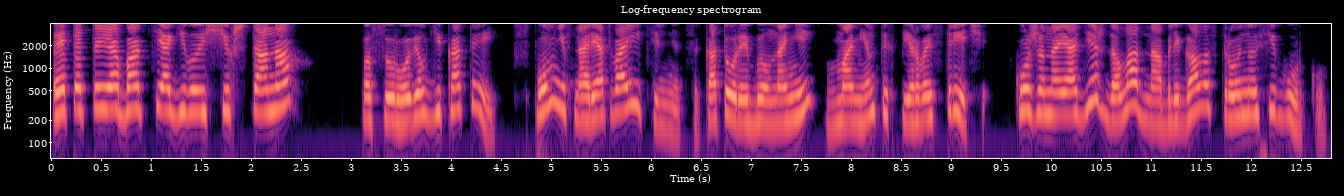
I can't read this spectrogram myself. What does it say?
«Это ты об обтягивающих штанах?» Посуровил Гекатей, вспомнив наряд воительницы, который был на ней в момент их первой встречи. Кожаная одежда ладно облегала стройную фигурку,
